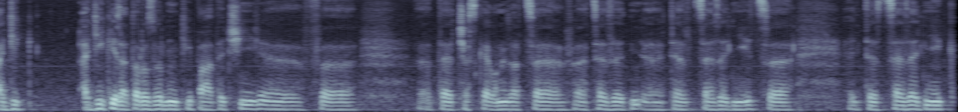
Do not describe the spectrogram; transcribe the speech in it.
a, dík, a díky za to rozhodnutí páteční eh, v té české organizace v CZ, CZ nic, CZ Nik,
